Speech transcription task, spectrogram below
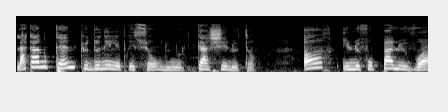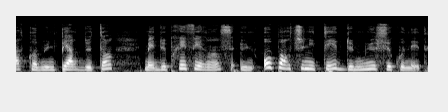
La quarantaine peut donner l'impression de nous gâcher le temps. Or, il ne faut pas le voir comme une perte de temps, mais de préférence une opportunité de mieux se connaître.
